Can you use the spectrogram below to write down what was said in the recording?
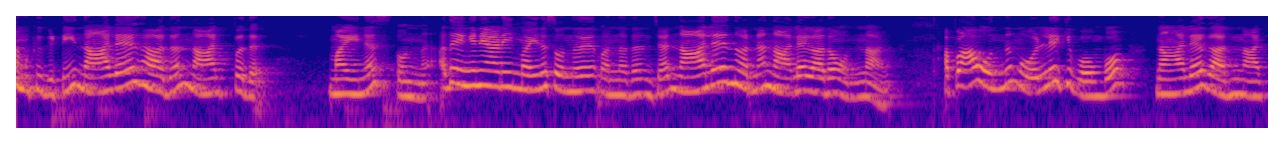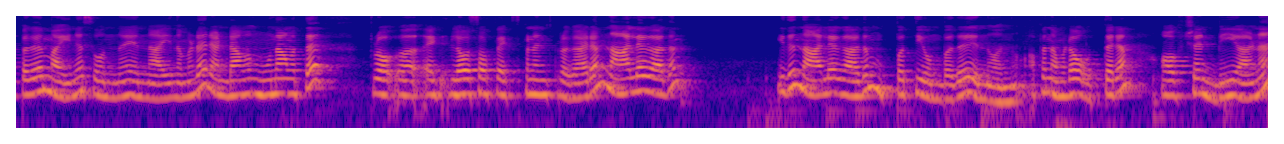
നമുക്ക് കിട്ടി നാല് ഘാതം നാൽപ്പത് മൈനസ് ഒന്ന്. അതെങ്ങനെയാണ് ഈ മൈനസ് ഒന്ന് വന്നത് എന്ന് വെച്ചാൽ നാല് എന്ന് പറഞ്ഞാൽ നാല് ഘാതം ഒന്നാണ്. അപ്പോൾ ആ ഒന്ന് മുകളിലേക്ക് പോകുമ്പോൾ നാല് ഘാതം നാൽപ്പത് മൈനസ് ഒന്ന് എന്നായി നമ്മുടെ രണ്ടാമ മൂന്നാമത്തെ പ്രോ ലോസ് ഓഫ് എക്സ്പെണൻസ് പ്രകാരം നാല് ഘാതം ഇത് നാല് ഘാതം മുപ്പത്തി ഒമ്പത് എന്ന് വന്നു. അപ്പോൾ നമ്മുടെ ഉത്തരം ഓപ്ഷൻ ബി ആണ്.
